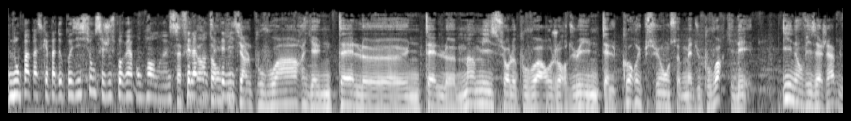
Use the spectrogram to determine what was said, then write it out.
Non pas parce qu'il n'y a pas d'opposition, c'est juste pour bien comprendre. ça fait la 20 ans qu'il tient le pouvoir, il y a une telle, euh, une telle mainmise sur le pouvoir aujourd'hui, une telle corruption au sommet du pouvoir qu'il est inenvisageable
